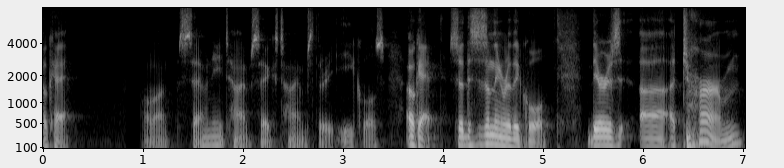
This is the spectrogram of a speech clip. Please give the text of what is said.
Okay. Hold on. 70 times six times three equals. Okay. So this is something really cool. There's uh, a term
